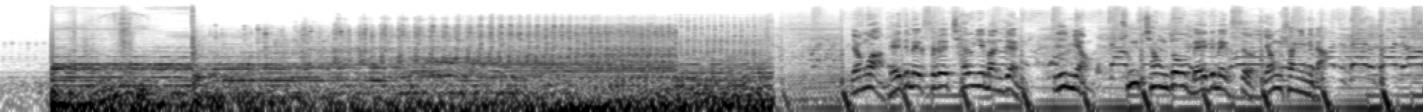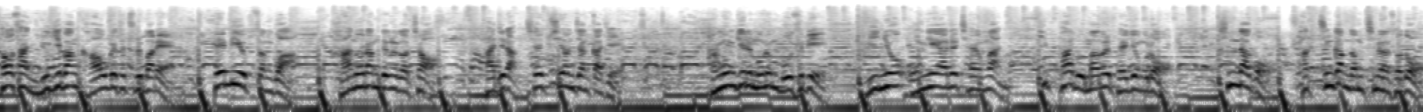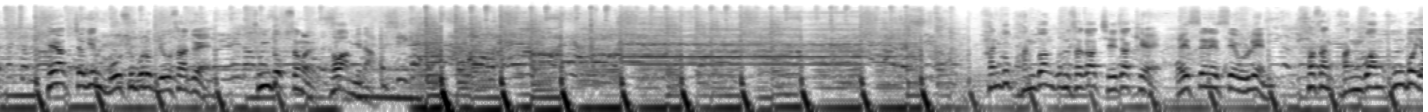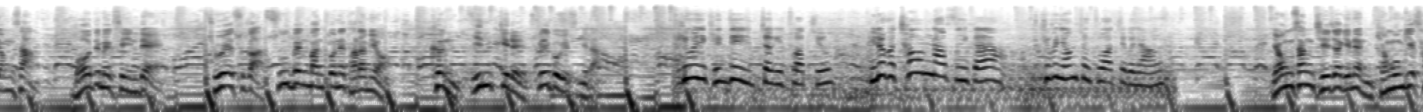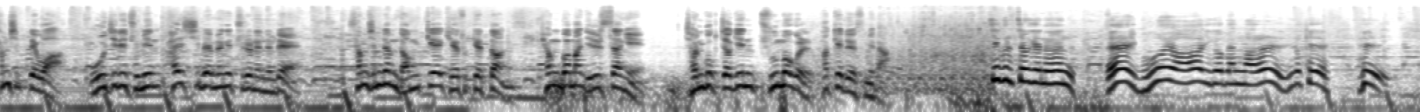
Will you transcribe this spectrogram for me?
영화 매드맥스를 차용해 만든 일명 충청도 매드맥스 영상입니다. 서산 유기방 가옥에서 출발해 해미읍성과 간호람 등을 거쳐 바지락 채취 현장까지 경운기를 모는 모습이 민요 옹예아를 차용한 힙합 음악을 배경으로 신나고 박진감 넘치면서도 해학적인 모습으로 묘사돼 중독성을 더합니다. 한국관광공사가 제작해 SNS에 올린 서산 관광 홍보 영상 머드맥스인데 조회수가 수백만 건에 달하며 큰 인기를 끌고 있습니다. 기분이 굉장히 저기 좋았죠. 이런 거 처음 나왔으니까 기분이 엄청 좋았죠, 그냥. 영상 제작에는 경운기 30대와 오지리 주민 80여 명이 출연했는데 30년 넘게 계속했던 평범한 일상이 전국적인 주목을 받게 되었습니다. 찍을 적에는 에이 뭐야 이거 맨날 이렇게 해-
